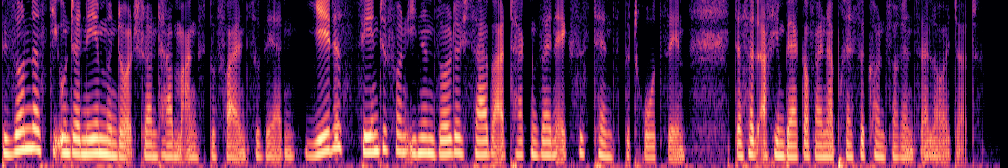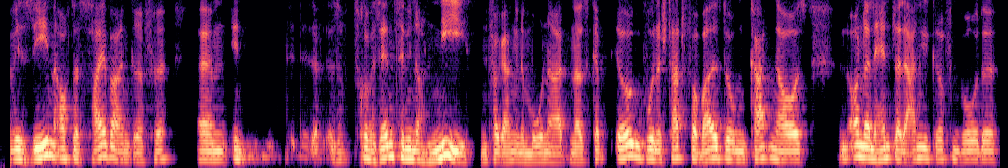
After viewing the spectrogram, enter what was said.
Besonders die Unternehmen in Deutschland haben Angst, befallen zu werden. Jedes zehnte von ihnen soll durch Cyberattacken seine Existenz bedroht sehen. Das hat Achim Berg auf einer Pressekonferenz erläutert. Wir sehen auch, dass Cyberangriffe ähm, in, also präsent sind wie noch nie in den vergangenen Monaten. Also es gab irgendwo eine Stadtverwaltung, ein Krankenhaus, ein Online-Händler, der angegriffen wurde.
